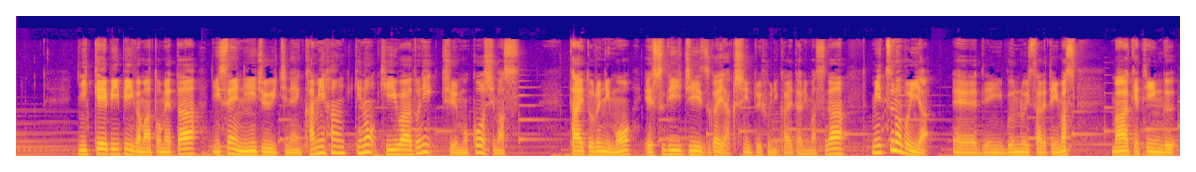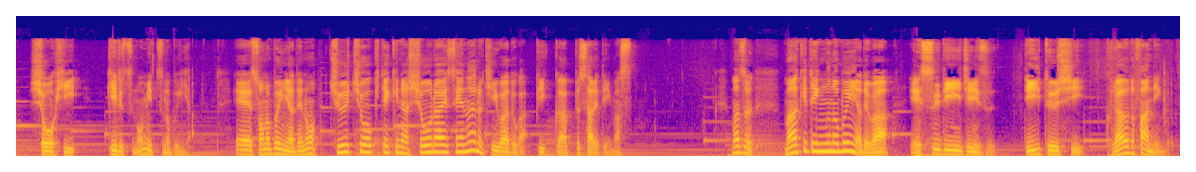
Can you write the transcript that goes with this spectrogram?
日経 BP がまとめた2021年上半期のキーワードに注目をします。タイトルにも SDGs が躍進というふうに書いてありますが3つの分野に分類されています。マーケティング消費技術の3つの分野。えー、その分野での中長期的な将来性のあるキーワードがピックアップされています。まずマーケティングの分野では SDGs、D2C、クラウドファンディング。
